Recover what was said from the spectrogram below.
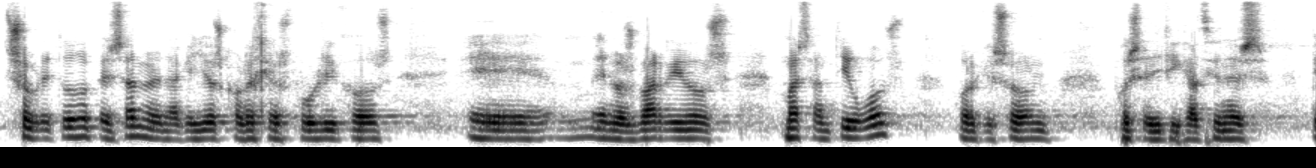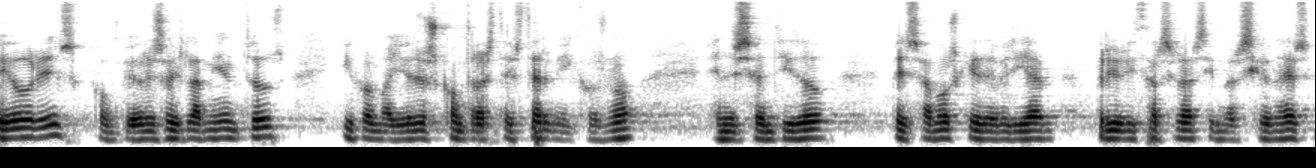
sobre todo pensando en aquellos colegios públicos eh, en los barrios más antiguos, porque son pues, edificaciones peores, con peores aislamientos y con mayores contrastes térmicos. ¿no? En ese sentido, pensamos que deberían priorizarse las inversiones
